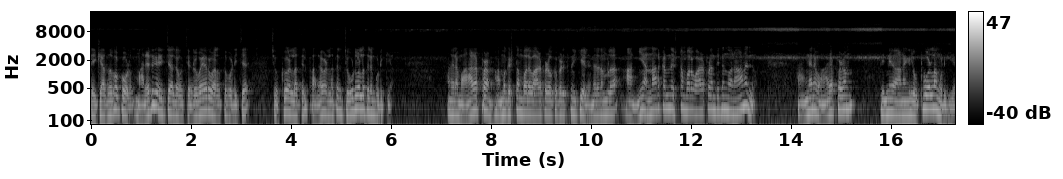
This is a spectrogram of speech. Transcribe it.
വയ്ക്കാത്തത് പൊക്കോളും. മലര് കഴിച്ചാലോ ചെറുപയർ വറുത്ത് പൊടിച്ച് ചുക്ക് വെള്ളത്തിൽ പല വെള്ളത്തിൽ ചൂടുവെള്ളത്തിലും കുടിക്കുക. അന്നേരം വാഴപ്പഴം നമുക്ക് ഇഷ്ടം പോലെ വാഴപ്പഴമൊക്കെ പെടുത്ത് നിൽക്കുകയല്ലേ? അന്നേരം നമ്മൾ ആ നീ അണ്ണാർക്കണ്ണിന് ഇഷ്ടം പോലെ വാഴപ്പഴം തിന്നുന്നവനാണല്ലോ. അങ്ങനെ വാഴപ്പഴം തിന്നുകയാണെങ്കിൽ ഉപ്പുവെള്ളം കുടിക്കുക.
